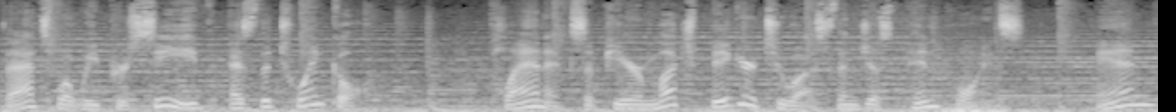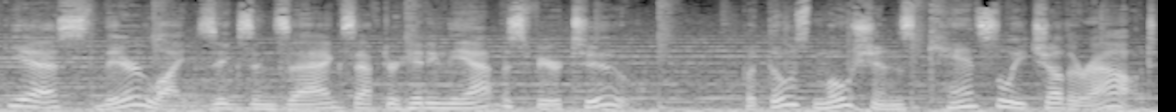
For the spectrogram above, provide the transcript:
That's what we perceive as the twinkle. Planets appear much bigger to us than just pinpoints. And yes, their light zigs and zags after hitting the atmosphere too. But those motions cancel each other out,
